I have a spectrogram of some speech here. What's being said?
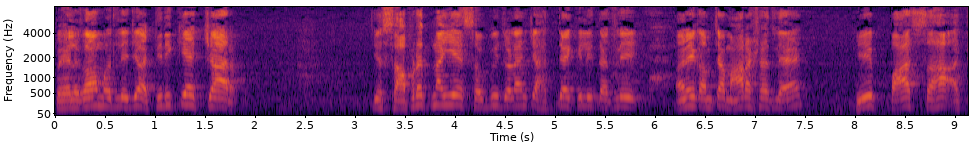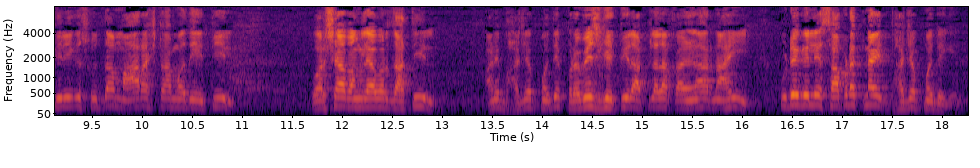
पहलगावमधले जे अतिरेकी आहेत चार जे सापडत नाहीये सव्वीस जणांची हत्या केली त्यातले अनेक आमच्या महाराष्ट्रातले आहेत हे पाच सहा अतिरेकी सुद्धा महाराष्ट्रामध्ये येतील वर्षा बंगल्यावर जातील आणि भाजपमध्ये प्रवेश घेतील आपल्याला कळणार नाही. कुठे गेले? सापडत नाहीत भाजपमध्ये गेले.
